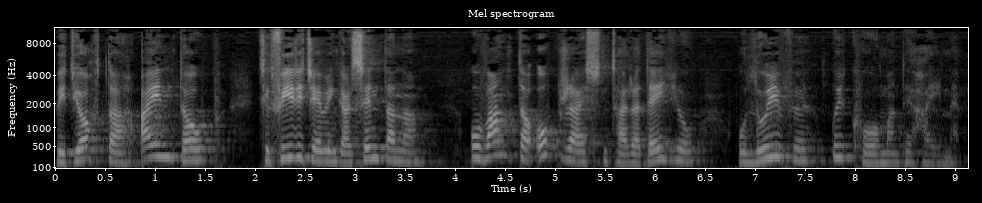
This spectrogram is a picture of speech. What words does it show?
Vi djofta ein dóp til fyrirgevingar sindana og vanta oppreisen tæra deio og luive og i komande heimen.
